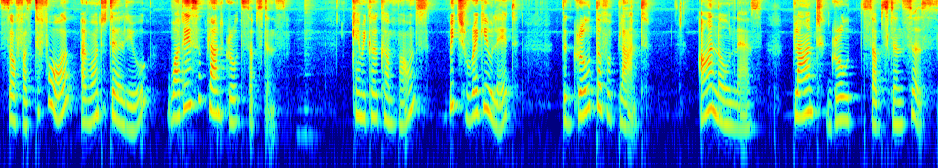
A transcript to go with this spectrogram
So first of all, I want to tell you what is a plant growth substance. Chemical compounds which regulate the growth of a plant are known as plant growth substances.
